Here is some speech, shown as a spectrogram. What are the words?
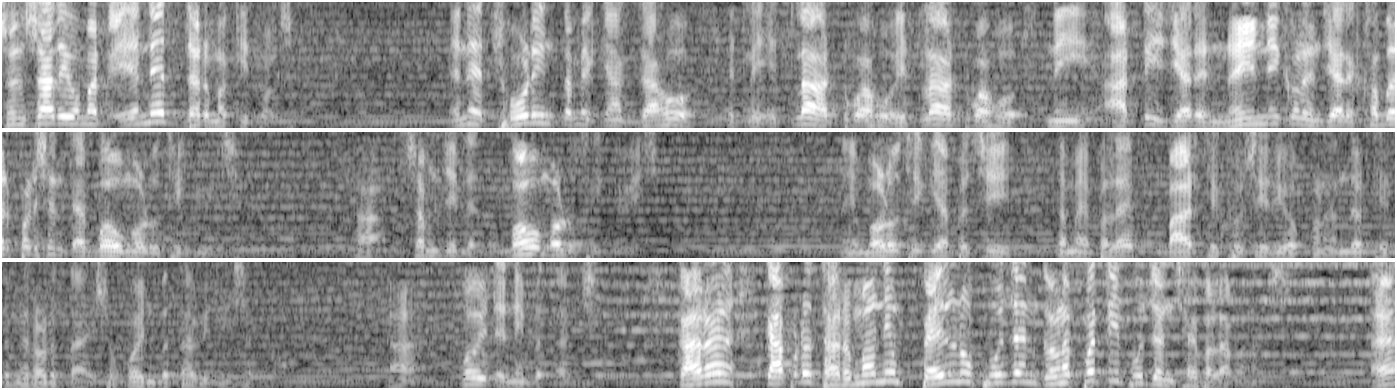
સંસારીઓ માટે એને જ ધર્મ કીધો છે. એને છોડીને તમે ક્યાંક જાઓ એટલે એટલા અટવા હો, એટલા અટવા હો, ને આટી જ્યારે નહીં નીકળે ને જ્યારે ખબર પડશે ને ત્યારે બહુ મોડું થઈ ગયું છે. હા, સમજી લેજો, બહુ મોડું થઈ ગયું છે. નહીં મોડું થઈ ગયા પછી તમે ભલે બહારથી ખુશી રહ્યો, પણ અંદરથી તમે રડતા હશો કોઈને બતાવી નહીં શકો. હા, કોઈને નહીં બતાવી શકો. કારણ કે આપણું ધર્મનું પહેલું પૂજન ગણપતિ પૂજન છે ભલા માણસ. હે?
